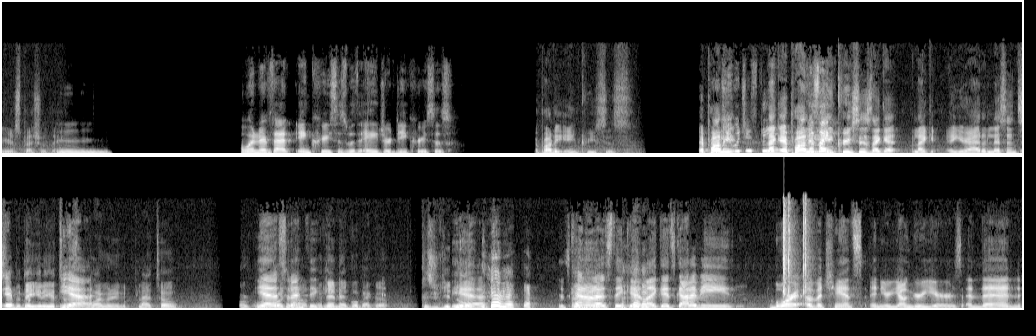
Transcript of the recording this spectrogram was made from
on your special day. Hmm. I wonder if that increases with age or decreases. It probably increases. It probably you like it probably like- increases like at like in your adolescence, It- but then you're get to yeah. a point where you plateau. Or, or Yeah, that's what I'm thinking. And then they go back up because you get Yeah. That's kind of what I was thinking. Like, it's got to be more of a chance in your younger years, and then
